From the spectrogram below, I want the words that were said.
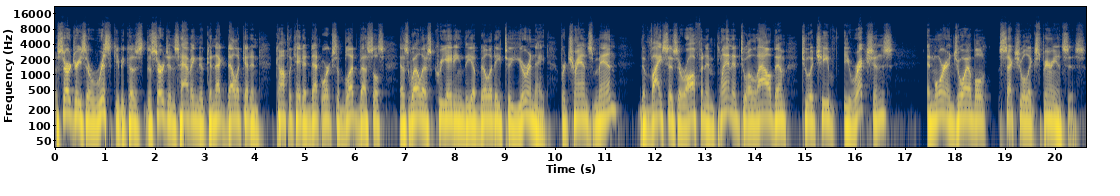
The surgeries are risky because the surgeon's having to connect delicate and complicated networks of blood vessels, as well as creating the ability to urinate. For trans men, devices are often implanted to allow them to achieve erections and more enjoyable sexual experiences.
